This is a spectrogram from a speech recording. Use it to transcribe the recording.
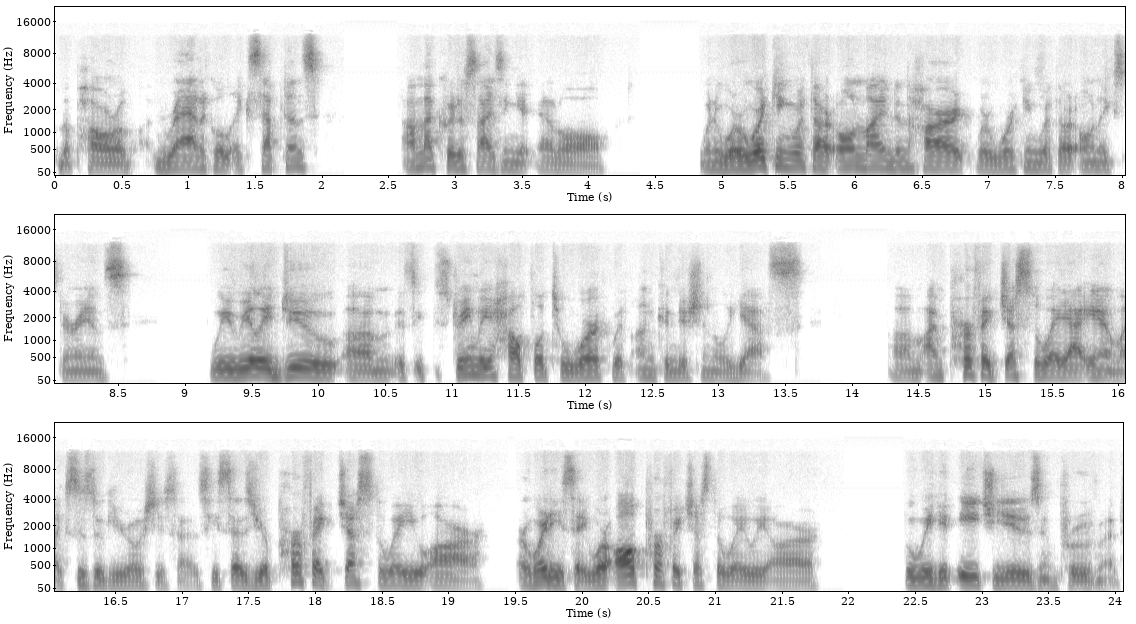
the power of radical acceptance. I'm not criticizing it at all. When we're working with our own mind and heart, we're working with our own experience. We really do, um, it's extremely helpful to work with unconditional yes um, I'm perfect just the way I am, like Suzuki Roshi says. He says, You're perfect just the way you are. Or what do you say? We're all perfect just the way we are, but we could each use improvement.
